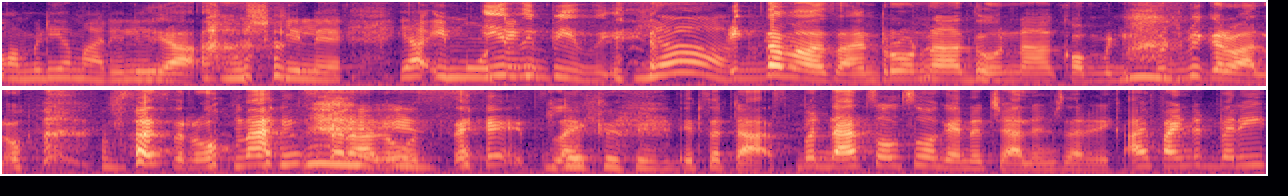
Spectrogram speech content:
comedy हमारे लिए Yeah. मुश्किल है या पीजी Yeah. एकदम आसान रोना धोना कॉमेडी कुछ भी करवा लो बस रोमांस करा लो उससे it's like. It's a task but that's also again a challenge that I find it very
